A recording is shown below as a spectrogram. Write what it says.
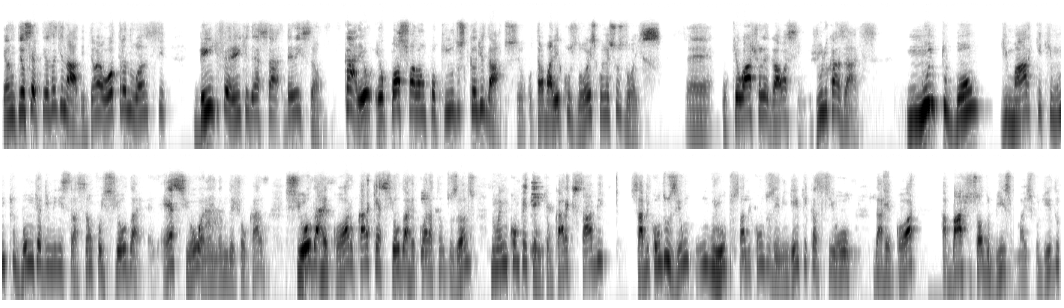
eu não tenho certeza de nada. Então, é outra nuance bem diferente dessa eleição. Cara, eu, eu posso falar um pouquinho dos candidatos. Eu trabalhei com os dois, conheço os dois. É, o que eu acho legal, assim, Júlio Casares, muito bom de marketing, muito bom de administração, foi CEO da. É CEO, né? ainda não deixou o cargo, CEO da Record. O cara que é CEO da Record há tantos anos não é incompetente, é um cara que sabe sabe conduzir um, um, grupo, sabe conduzir. Ninguém fica CEO da Record, abaixo só do bispo mais fudido,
